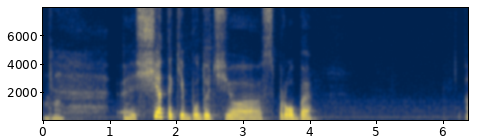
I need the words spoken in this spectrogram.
Угу. Ще такі будуть е, спроби. А,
